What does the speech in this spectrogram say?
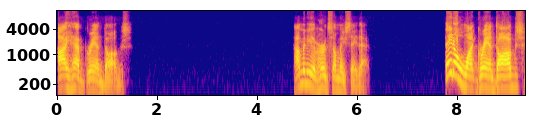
I have grand dogs. How many have heard somebody say that? They don't want grand dogs.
